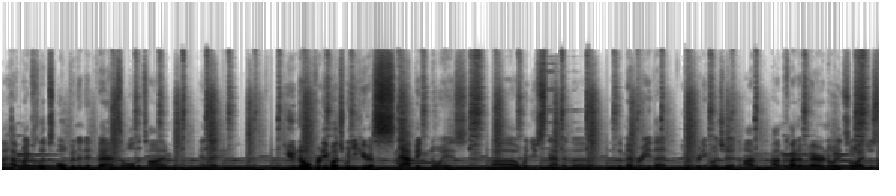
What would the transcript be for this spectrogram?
I have my clips open in advance all the time. And then you know pretty much when you hear a snapping noise uh, when you snap in the, the memory that you're pretty much in. I'm, I'm kind of paranoid, so I just,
